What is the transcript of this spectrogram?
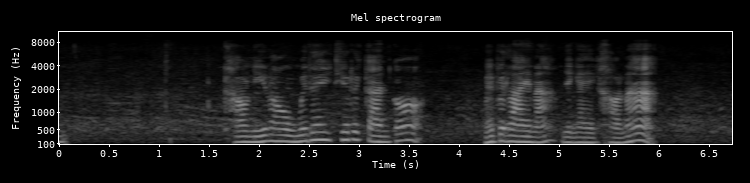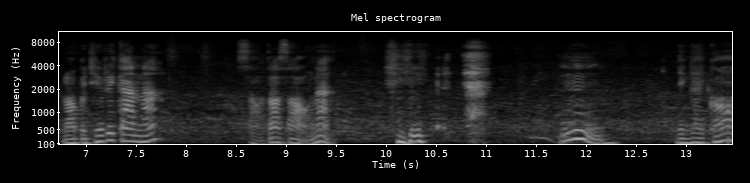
มคราวนี้เราไม่ได้เที่ยวด้วยกันก็ไม่เป็นไรนะ ยังไงคราวหน้า เราไปเที่ยวด้วยกันนะสองต่อสองน่ะ อืม ยังไงก็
